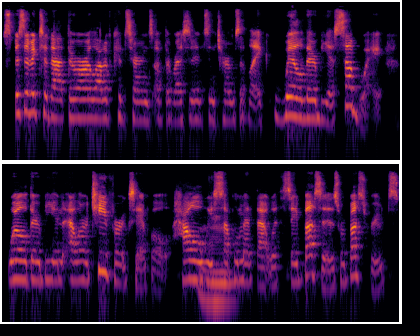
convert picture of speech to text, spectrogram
specific to that, there are a lot of concerns of the residents in terms of like, will there be a subway? Will there be an LRT, for example? How will mm-hmm. we supplement that with, say, buses or bus routes?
